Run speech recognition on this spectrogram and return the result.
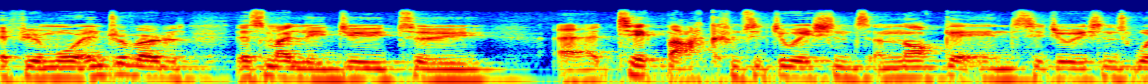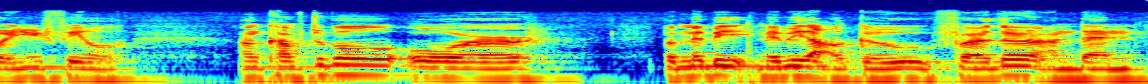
If you're more introverted, this might lead you to uh, take back from situations and not get into situations where you feel uncomfortable or but maybe maybe that'll go further and then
